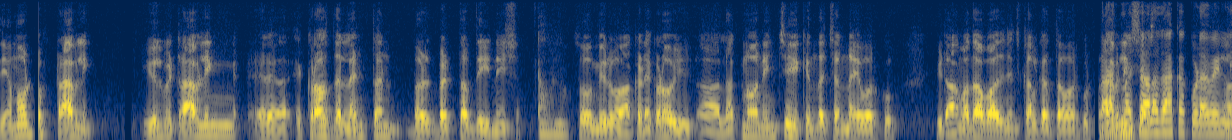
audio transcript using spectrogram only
The amount of travelling. You will be travelling across the length and breadth of the nation. So మీరు అక్కడెక్కడో లక్నో నుంచి కింద చెన్నై వరకు ఇటు అహ్మదాబాద్ నుంచి కలకత్తా వరకు travelling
